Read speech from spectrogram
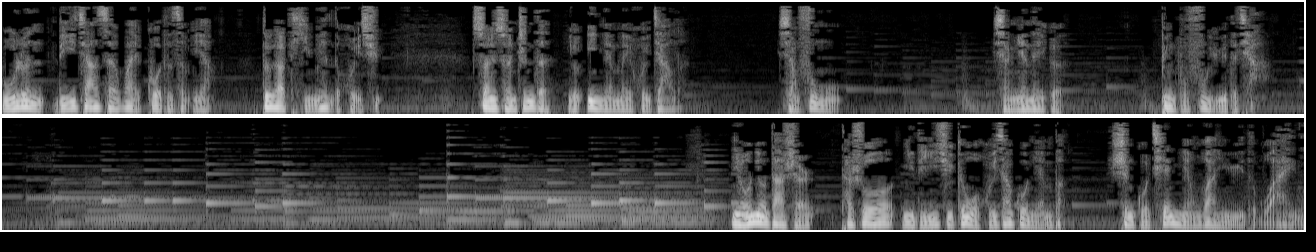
无论离家在外过得怎么样，都要体面的回去。算一算，真的有一年没回家了，想父母，想念那个并不富裕的家。牛牛大婶儿，他说：“你的一句‘跟我回家过年吧’，胜过千言万语的‘我爱你’。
